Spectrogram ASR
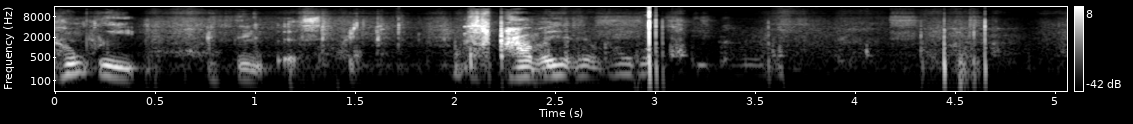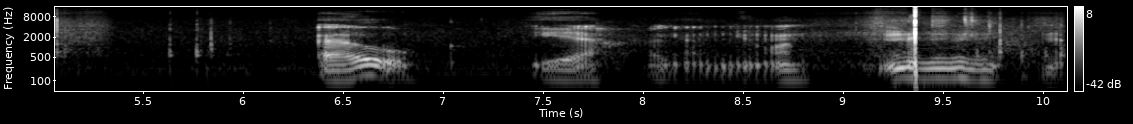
hopefully, I think this is probably the right Oh, yeah, I got a new one. No,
